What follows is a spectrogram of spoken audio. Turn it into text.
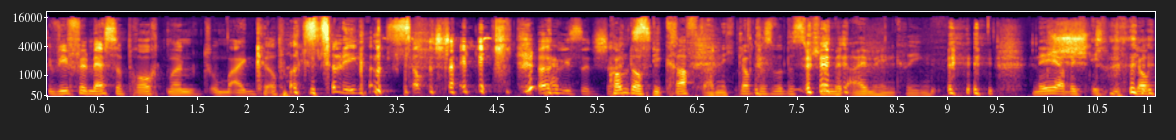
Wie viel Messer braucht man, um einen Körper zu zerlegen? Das ist wahrscheinlich irgendwie so ein Scheiß. Kommt auf die Kraft an. Ich glaube, das würdest du schon mit einem hinkriegen. Nee, aber ich, ich, ich glaube,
